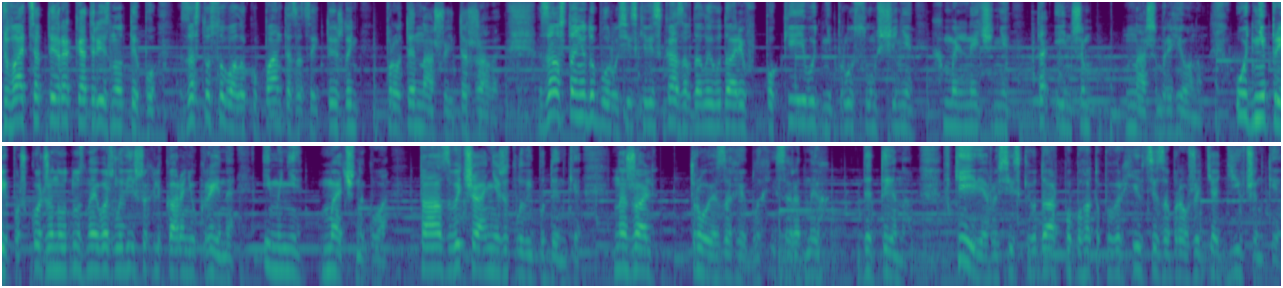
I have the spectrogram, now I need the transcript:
20 ракет різного типу застосували окупанти за цей тиждень проти нашої держави. За останню добу російські війська завдали ударів по Києву, Дніпру, Сумщині, Хмельниччині та іншим нашим регіонам. У Дніпрі пошкоджено одну з найважливіших лікарень України імені Мечникова та звичайні житлові будинки. На жаль, троє загиблих, і серед них дитина. В Києві російський удар по багатоповерхівці забрав життя дівчинки.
